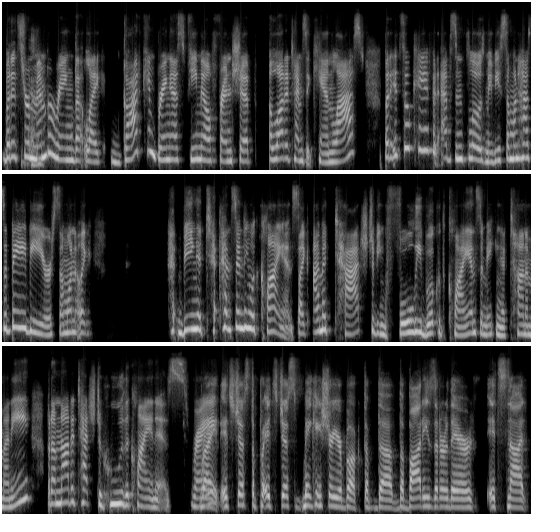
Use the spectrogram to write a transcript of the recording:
but it's Yeah. remembering that like God can bring us female friendship. A lot of times it can last, but it's okay if it ebbs and flows. Maybe someone has a baby or someone like being a kind of same thing with clients. Like I'm attached to being fully booked with clients and making a ton of money, but I'm not attached to who the client is. Right. right it's just the it's just making sure you're booked the the the bodies that are there it's not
